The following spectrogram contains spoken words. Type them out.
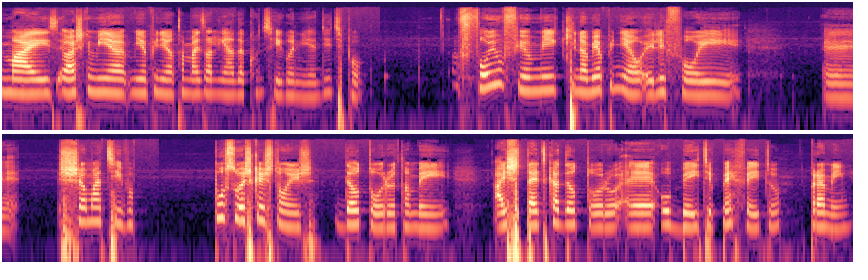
Mas eu acho que minha, minha opinião tá mais alinhada contigo, Aninha. De tipo, foi um filme que, na minha opinião, ele foi é, chamativo por suas questões. Del Toro também. A estética Del Toro é o bait perfeito para mim.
